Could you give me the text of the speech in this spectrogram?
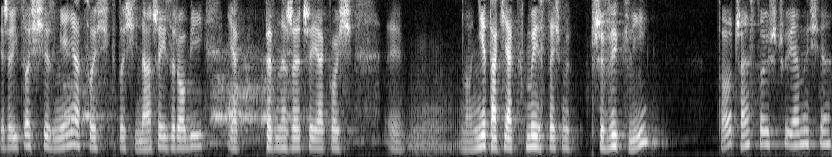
Jeżeli coś się zmienia, coś ktoś inaczej zrobi, jak pewne rzeczy jakoś no, nie tak, jak my jesteśmy przywykli, to często już czujemy się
